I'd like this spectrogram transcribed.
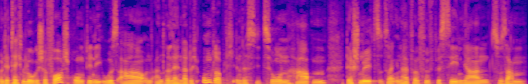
Und der technologische Vorsprung, den die USA und andere Länder durch unglaubliche Investitionen haben, der schmilzt sozusagen innerhalb von fünf bis zehn Jahren zusammen.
